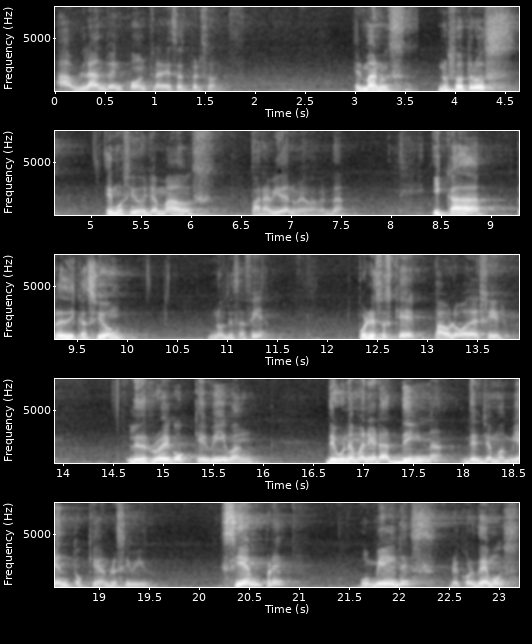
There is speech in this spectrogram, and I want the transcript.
hablando en contra de esas personas. Hermanos, nosotros hemos sido llamados para vida nueva, ¿verdad? Y cada predicación nos desafía. Por eso es que Pablo va a decir, les ruego que vivan de una manera digna del llamamiento que han recibido. Siempre humildes, recordemos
